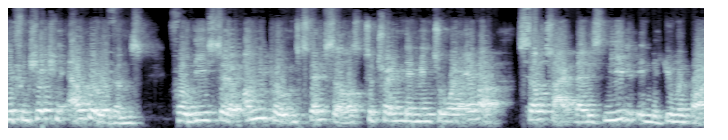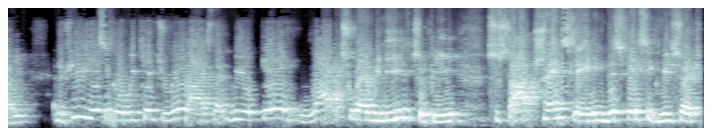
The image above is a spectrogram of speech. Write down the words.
differentiation algorithms for these uh, omnipotent stem cells to turn them into whatever cell type that is needed in the human body. And a few years ago, we came to realize that we were getting right to where we needed to be to start translating this basic research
